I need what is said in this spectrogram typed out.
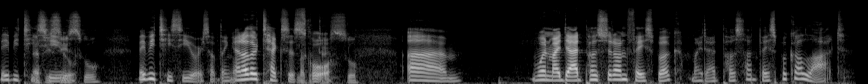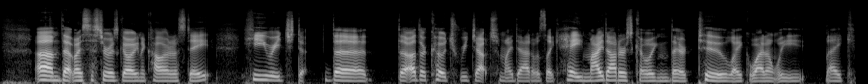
Maybe TCU. SEC school. Maybe TCU or something. Another Texas Another school. Texas school. when my dad posted on Facebook, my dad posts on Facebook a lot, um, that my sister was going to Colorado State. He reached the the other coach reached out to my dad and was like, "Hey, my daughter's going there too. Like, why don't we like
